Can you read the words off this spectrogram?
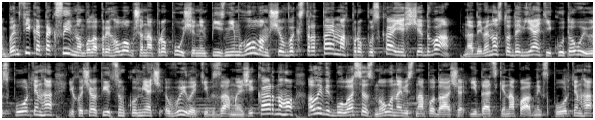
Бенфіка так сильно була приголомшена пропущеним пізнім голом, що в екстратаймах пропускає ще два. На 99-й кутовий у спортінга, і хоча в підсумку м'яч вилетів за межі карного, але відбулася знову навісна подача, і датський нападник спортінга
